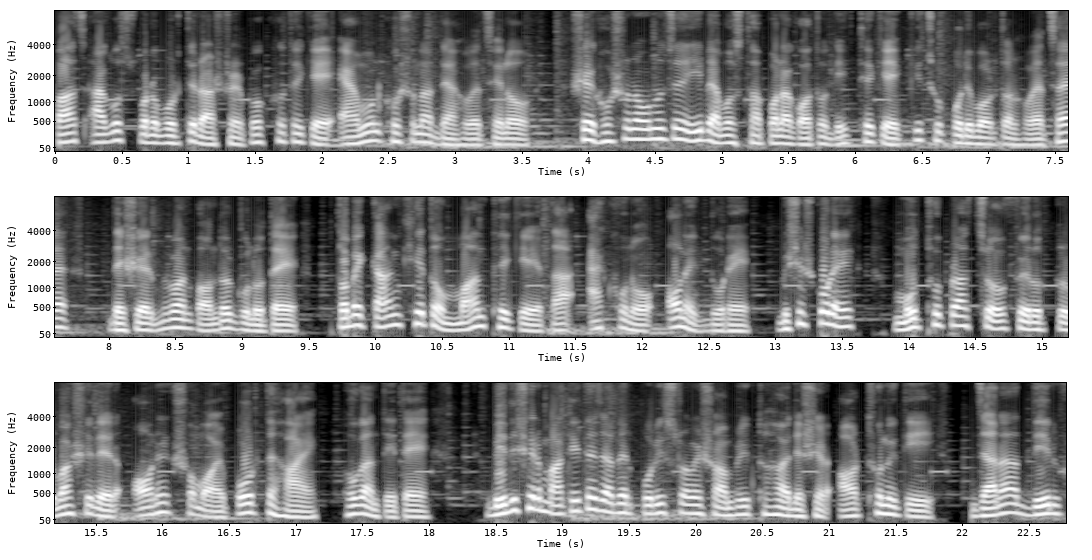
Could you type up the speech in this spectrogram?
পাঁচ আগস্ট পরবর্তী রাষ্ট্রের পক্ষ থেকে এমন ঘোষণা দেওয়া হয়েছিল। সে ঘোষণা অনুযায়ী ব্যবস্থাপনাগত দিক থেকে কিছু পরিবর্তন হয়েছে দেশের বিমানবন্দরগুলোতে। তবে কাঙ্ক্ষিত মান থেকে তা এখনও অনেক দূরে। বিশেষ করে মধ্যপ্রাচ্য ফেরত প্রবাসীদের অনেক সময় পড়তে হয় ভোগান্তিতে। বিদেশের মাটিতে যাদের পরিশ্রমে সমৃদ্ধ হয় দেশের অর্থনীতি, যারা দীর্ঘ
